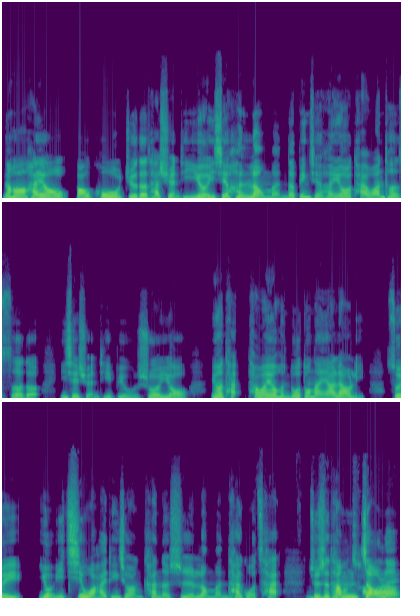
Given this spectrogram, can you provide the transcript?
然后还有包括，我觉得他选题也有一些很冷门的，并且很有台湾特色的一些选题，比如说有，因为台台湾有很多东南亚料理，所以。有一期我还挺喜欢看的是冷门泰国菜，就是他们找了，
